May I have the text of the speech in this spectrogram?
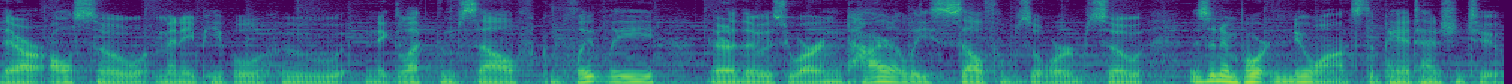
there are also many people who neglect themselves completely. There are those who are entirely self absorbed. So, this is an important nuance to pay attention to. You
